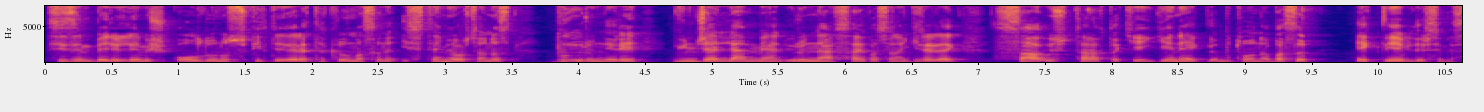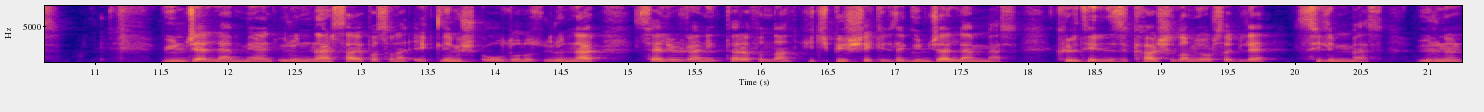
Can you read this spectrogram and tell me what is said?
sizin belirlemiş olduğunuz filtrelere takılmasını istemiyorsanız bu ürünleri güncellenmeyen ürünler sayfasına girerek sağ üst taraftaki yeni ekle butonuna basıp ekleyebilirsiniz. Güncellenmeyen ürünler sayfasına eklemiş olduğunuz ürünler Seller Running tarafından hiçbir şekilde güncellenmez. Kriterinizi karşılamıyorsa bile silinmez. Ürünün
